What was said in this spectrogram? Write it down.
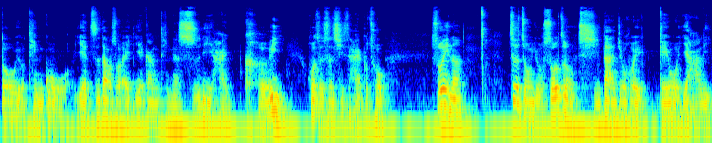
都有听过，我也知道说，哎，叶刚庭的实力还可以，或者是其实还不错，所以呢。这种有时候这种期待就会给我压力，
